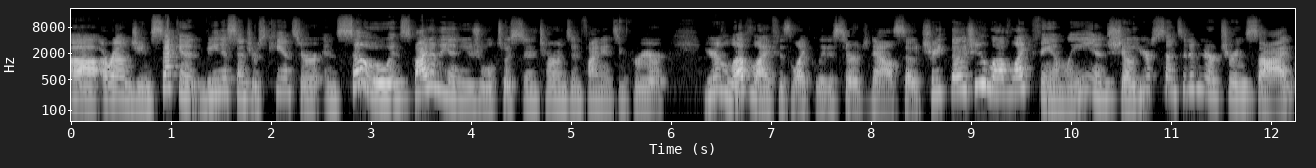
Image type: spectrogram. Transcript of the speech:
uh, around June 2nd, Venus enters Cancer. And so, in spite of the unusual twists and turns in finance and career, your love life is likely to surge now. So, treat those you love like family and show your sensitive, nurturing side.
